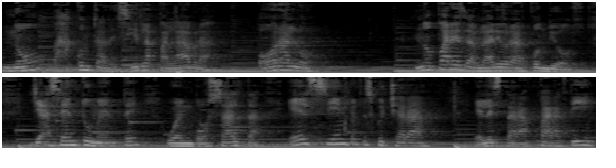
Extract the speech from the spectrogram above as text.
No va a contradecir la palabra, óralo. No pares de hablar y orar con Dios ya sea en tu mente o en voz alta. Él siempre te escuchará, Él estará para ti.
